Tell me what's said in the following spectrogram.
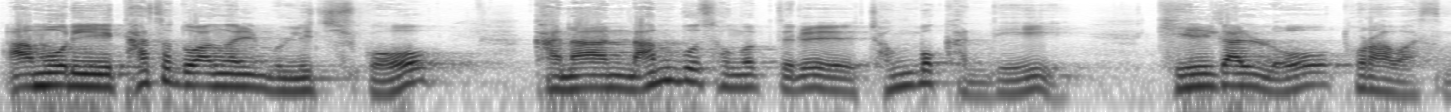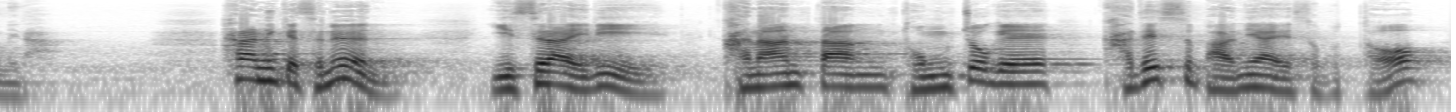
아모리 다섯 왕을 물리치고 가나안 남부 성읍들을 정복한 뒤 길갈로 돌아왔습니다. 하나님께서는 이스라엘이 가나안 땅 동쪽의 가데스 바니아에서부터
